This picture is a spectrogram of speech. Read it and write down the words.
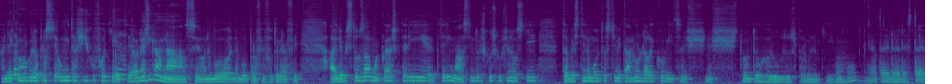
A někoho, kdo prostě umí trošičku fotit. Tak. Jo? Neříkám nás, jo? Nebo, nebo profi fotografy. Ale kdyby si to vzal makléř, který, který má s tím trošku zkušenosti, tak by z té nemovitosti vytáhnul daleko víc, než, než tuhle tu hrůzu s proměnutím. Mhm. Já tady dojedu, tady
